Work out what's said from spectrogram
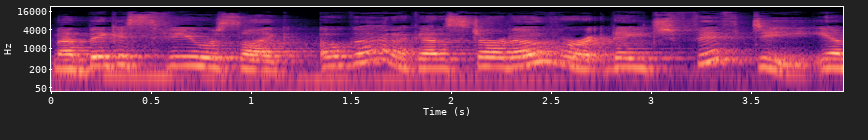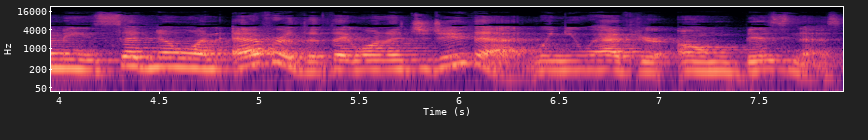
my biggest fear was like, oh God, I got to start over at age 50. I mean, said no one ever that they wanted to do that when you have your own business.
